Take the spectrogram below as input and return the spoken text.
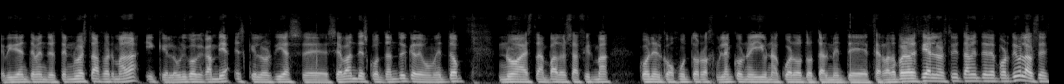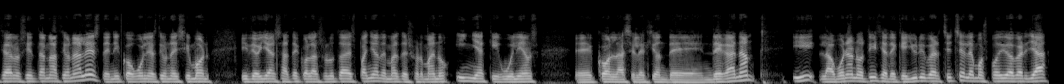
evidentemente este no está firmada y que lo único que cambia es que los días eh, se van descontando y que de momento no ha estampado esa firma con el conjunto rojiblanco, no hay un acuerdo totalmente cerrado. Pero decía en lo estrictamente deportivo, la ausencia de los internacionales, de Nico Williams, de Unai Simón y de Ollán Sace con la absoluta de España, además de su hermano Iñaki Williams eh, con la selección de, Ghana. Y la buena noticia de que Yuri Berchiche le hemos podido ver ya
